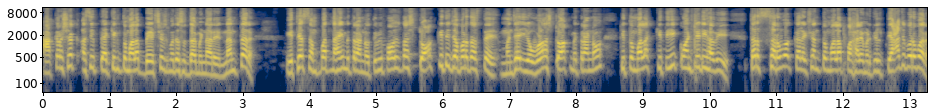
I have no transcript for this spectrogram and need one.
आकर्षक अशी पॅकिंग तुम्हाला बेडशीट्समध्ये सुद्धा मिळणार आहे. नंतर इथे संपत नाही मित्रांनो. तुम्ही पाहू शकता स्टॉक किती जबरदस्त आहे म्हणजे एवढा स्टॉक मित्रांनो की तुम्हाला कितीही क्वांटिटी हवी तर सर्व कलेक्शन तुम्हाला पाहायला मिळतील. त्याचबरोबर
